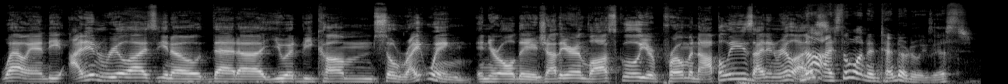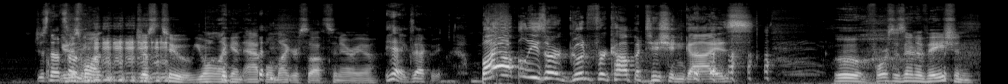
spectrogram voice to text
Wow, Andy, I didn't realize, you know, that uh, you had become so right wing in your old age. Now that you're in law school, you're pro monopolies. I didn't realize. No, I still want Nintendo to exist. Just not You just Sony. want just two. You want like an Apple Microsoft scenario. yeah, exactly. Biopolies are good for competition, guys. Forces innovation.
